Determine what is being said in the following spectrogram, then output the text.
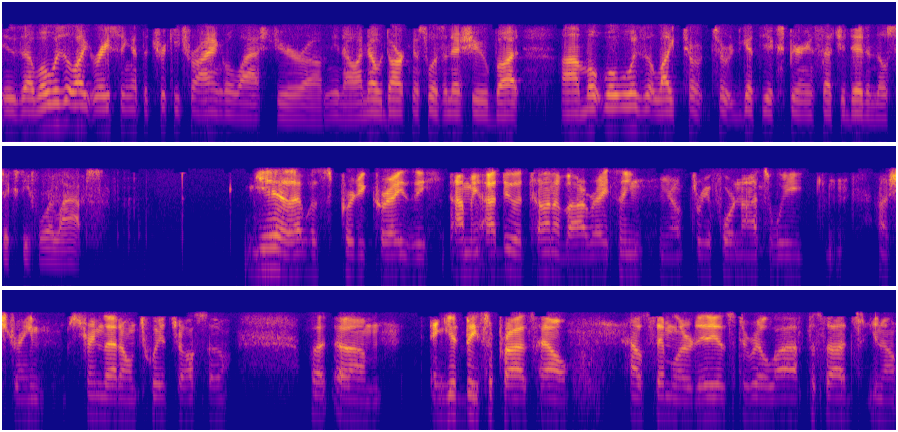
is, uh, what was it like racing at the Tricky Triangle last year? Um, you know, I know darkness was an issue, but um, what, what was it like to, to get the experience that you did in those 64 laps? Yeah, that was pretty crazy. I mean, I do a ton of our racing, you know, three or four nights a week. I stream stream that on Twitch also. But um and you'd be surprised how how similar it is to real life besides, you know,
